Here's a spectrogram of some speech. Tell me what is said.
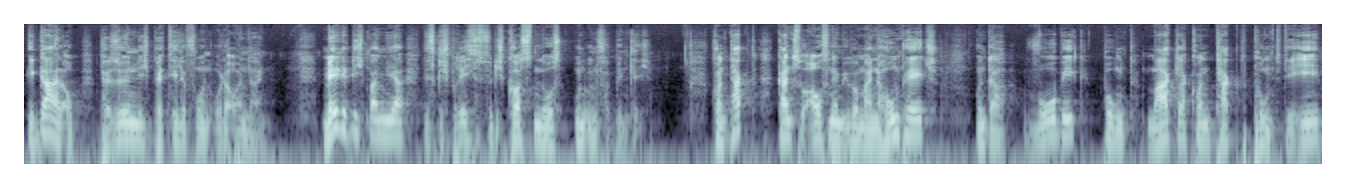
Egal ob persönlich, per Telefon oder online. Melde dich bei mir, das Gespräch ist für dich kostenlos und unverbindlich. Kontakt kannst du aufnehmen über meine Homepage unter wobig.maklerkontakt.de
